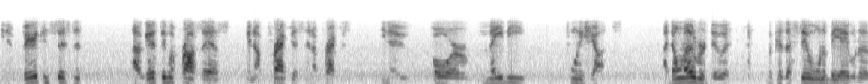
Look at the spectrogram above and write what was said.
you know, very consistent. I'll go through my process, and I practice and I practice you know, for maybe 20 shots. I don't overdo it because I still want to be able to,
